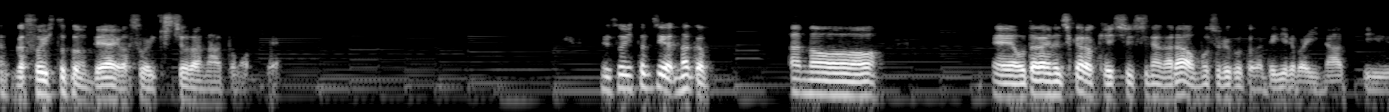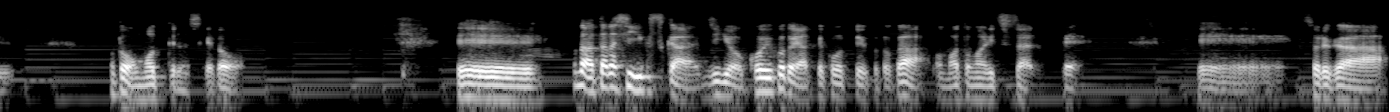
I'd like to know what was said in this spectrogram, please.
なんかそういう人との出会いはすごい貴重だなと思って。でそういう人たちが、なんか、あのーえーお互いの力を結集しながら面白いことができればいいなっていうことを思ってるんですけど、えー、今度新しいいくつか事業、こういうことをやっていこうということがまとまりつつあるんで、えー、それが、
